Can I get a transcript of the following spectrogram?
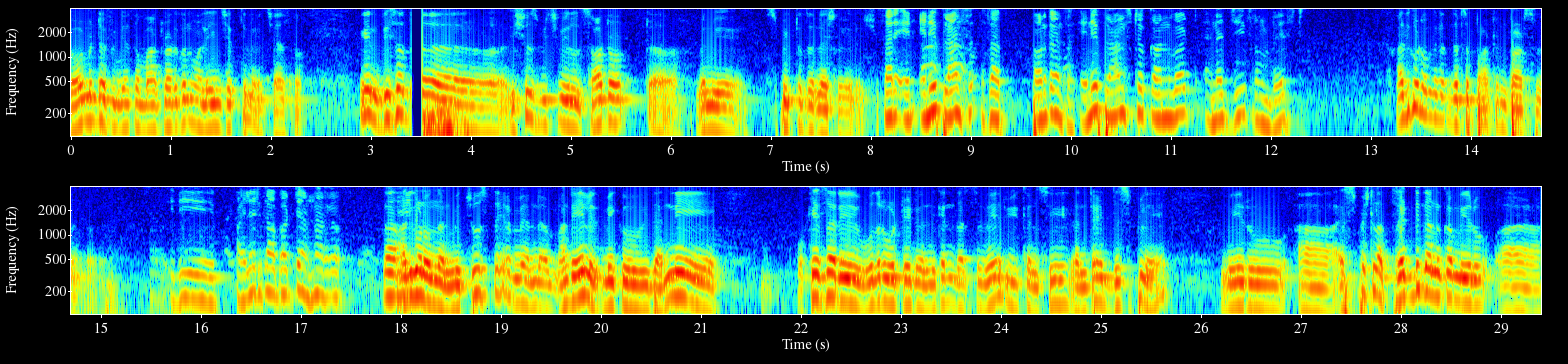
గవర్నమెంట్ ఆఫ్ ఇండియాతో మాట్లాడుకొని వాళ్ళు ఏం చెప్తే మేము చేస్తాం. Again these are the issues which will sort out when we speak to the national leadership sir any plans sir Pawan Kalyan sir any plans to convert energy from waste అది కూడా ఉంది దట్స్ పార్ట్ అండ్ పార్సల్ అండి ఇది పైలట్ కాబట్టి అంటున్నారు అది కూడా ఉందండి. మీరు చూస్తే అంటే ఏం లేదు మీకు ఇది అన్నీ ఒకేసారి ఉదరగొట్టేయడం ఎందుకని that's where you can see అంటే డిస్ప్లే మీరు ఎస్పెషల్ ఆ థ్రెడ్ కనుక మీరు ఆ-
